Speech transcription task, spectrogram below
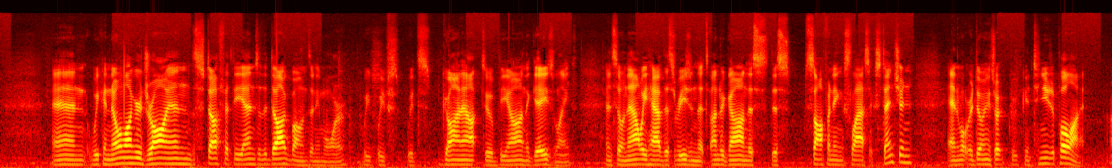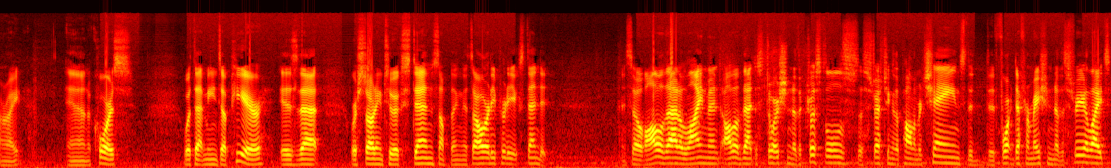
and we can no longer draw in the stuff at the ends of the dog bones anymore. We've, we've, we've gone out to beyond the gauge length. And so now we have this region that's undergone this, this softening slash extension. And what we're doing is we continue to pull on it. All right. And of course, what that means up here is that we're starting to extend something that's already pretty extended. And so all of that alignment, all of that distortion of the crystals, the stretching of the polymer chains, the, the deformation of the spherulites,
